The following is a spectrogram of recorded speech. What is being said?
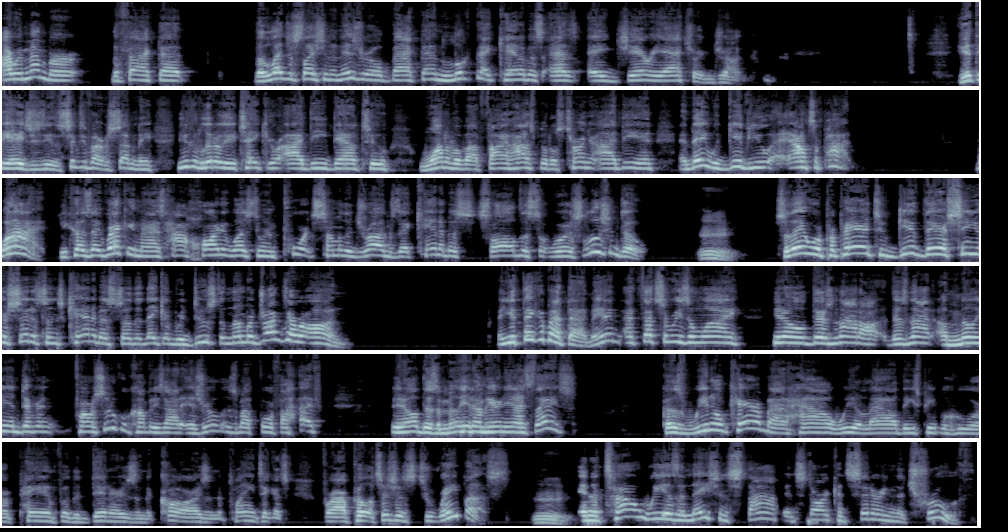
I remember the fact that the legislation in Israel back then looked at cannabis as a geriatric drug. You hit the ages of either 65 or 70, you can literally take your ID down to one of about five hospitals, turn your ID in, and they would give you an ounce of pot. Why? Because they recognized how hard it was to import some of the drugs that cannabis solved the, were a solution to. Mm. So they were prepared to give their senior citizens cannabis so that they could reduce the number of drugs they were on. And you think about that, man. That's, that's the reason why you know, there's not a there's not a million different pharmaceutical companies out of Israel. There's about four or five. You know, there's a million of them here in the United States because we don't care about how we allow these people who are paying for the dinners and the cars and the plane tickets for our politicians to rape us. Mm. And until we as a nation stop and start considering the truth,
